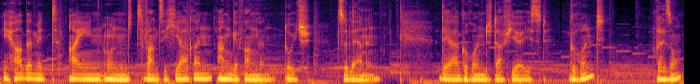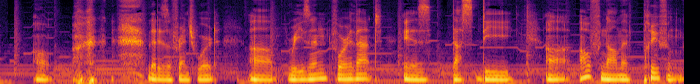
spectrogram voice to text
ich habe mit 21 Jahren angefangen, Deutsch zu lernen. Der Grund dafür ist Grund, Raison. Oh, that is a French word. uh, reason for that is, dass die Aufnahmeprüfung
